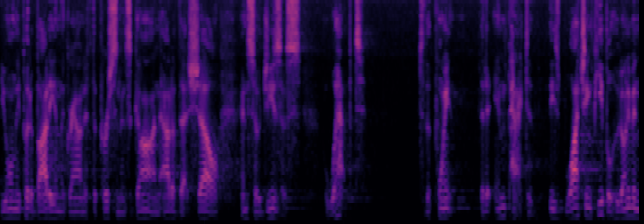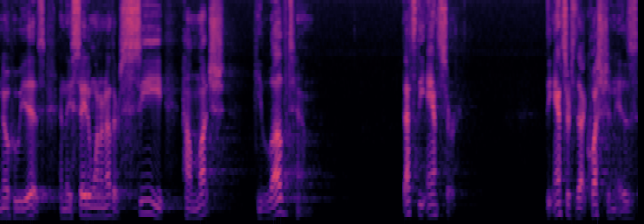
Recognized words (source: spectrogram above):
You only put a body in the ground if the person is gone out of that shell. And so Jesus wept to the point that it impacted these watching people who don't even know who he is. And they say to one another, See how much he loved him. That's the answer. The answer to that question is,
